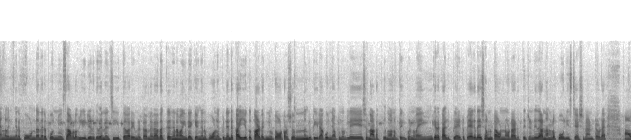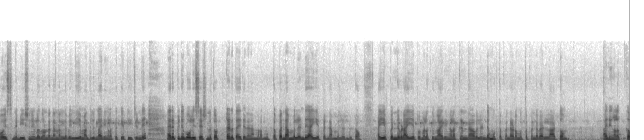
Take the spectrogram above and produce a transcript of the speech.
ഞങ്ങൾ ഇങ്ങനെ പോകുന്നുണ്ട് അന്നേരം പൊന്നൂസ് അവളെ വീഡിയോ എടുക്കുന്നതിന് ചീത്ത പറയുന്നുണ്ട് കേട്ടോ അന്നേരം അതൊക്കെ ഇങ്ങനെ മൈൻഡാക്കി അങ്ങനെ പോകണം പിന്നെ എന്റെ കൈയൊക്കെ കടഞ്ഞു കേട്ടോ ഓട്ടോറിക്ഷ ഒന്നും കിട്ടിയില്ല. കുഞ്ഞാപ്പിനോട് ലേശം നടക്കുന്നു പറഞ്ഞപ്പോഴത്തേക്ക് പെണ്ണ് ഭയങ്കര കലിപ്പിലായിട്ട് ഇപ്പോൾ ഏകദേശം നമ്മൾ ടൗണിനോട് അടുത്തിട്ടുണ്ട്. ഇതാണ് നമ്മൾ പോലീസ് സ്റ്റേഷനാണ് കേട്ടോ അവിടെ. മാവോയിസ്റ്റിന്റെ ഭീഷണി ഉള്ളതുകൊണ്ട് തന്നെ നല്ല വലിയ മതിലും കാര്യങ്ങളൊക്കെ കെട്ടിയിട്ടുണ്ട്. അന്നേരം പിന്നെ പോലീസ് സ്റ്റേഷന്റെ തൊട്ടടുത്തായിട്ട് തന്നെ നമ്മുടെ മുത്തപ്പന്റെ അമ്പലമുണ്ട് അയ്യപ്പന്റെ അമ്പലമുണ്ട് കേട്ടോ അയ്യപ്പന്റെ ഇവിടെ അയ്യപ്പൻ വിളക്കും കാര്യങ്ങളൊക്കെ ഉണ്ടാവലുണ്ട്. മുത്തപ്പന്റെ അവിടെ മുത്തപ്പന്റെ വെള്ളാട്ടും കാര്യങ്ങളൊക്കെ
